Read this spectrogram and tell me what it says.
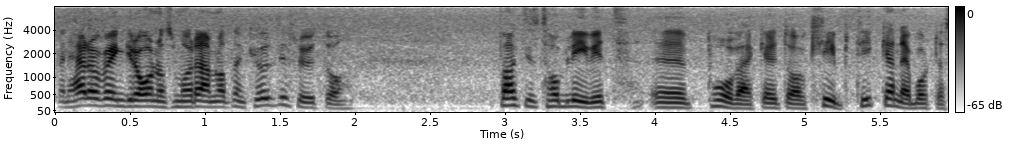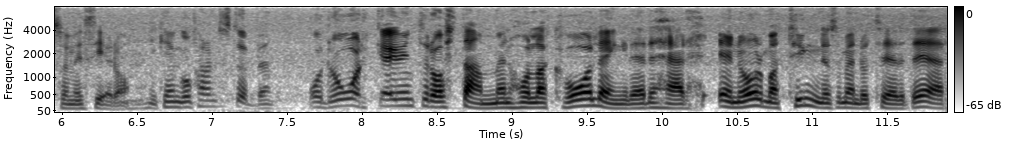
Men här har vi en gran som har ramlat omkull till slut då faktiskt har blivit eh, påverkad av klibbtickan där borta som vi ser då. Ni kan gå fram till stubben. Och då orkar ju inte då stammen hålla kvar längre den här enorma tyngden som ändå trädet är.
